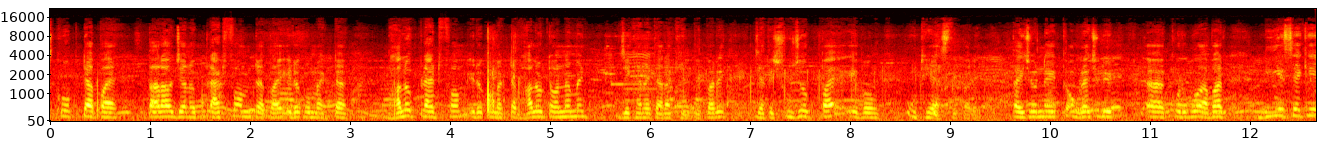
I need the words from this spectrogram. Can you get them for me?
স্কোপটা পায়, তারাও যেন প্ল্যাটফর্মটা পায়, এরকম একটা ভালো প্ল্যাটফর্ম এরকম একটা ভালো টুর্নামেন্ট যেখানে তারা খেলতে পারে, যাতে সুযোগ পায় এবং উঠে আসতে পারে। তাই জন্য কংগ্রাচুলেট করব। আবার ডিএসএকে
